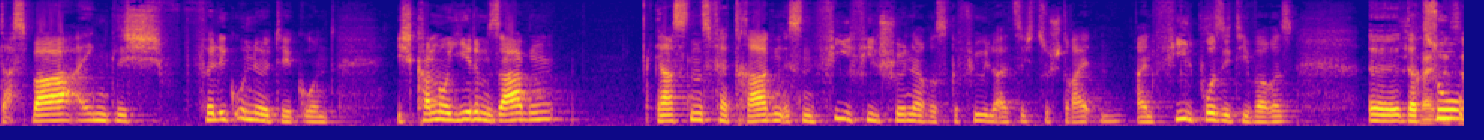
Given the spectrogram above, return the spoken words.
das war eigentlich völlig unnötig und ich kann nur jedem sagen, erstens, Vertragen ist ein viel, viel schöneres Gefühl, als sich zu streiten. Ein viel positiveres. Äh, dazu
